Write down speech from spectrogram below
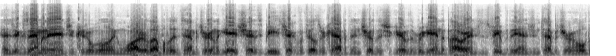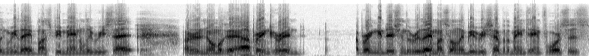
and examine the engine controlling water level, the temperature in the gauge, check the speed, check the filter cap, and ensure the secure of the regain the power engine speed with the engine temperature holding relay must be manually reset. Under normal operating, operating condition, the relay must only be reset with the maintained forces.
